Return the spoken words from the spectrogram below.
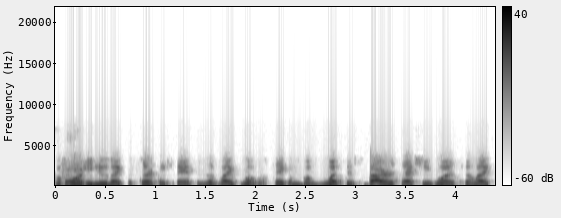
Before right. he knew like the circumstances of like what was taken of what this virus actually was. So like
